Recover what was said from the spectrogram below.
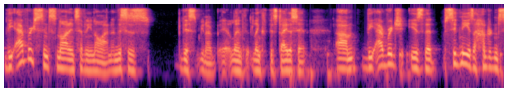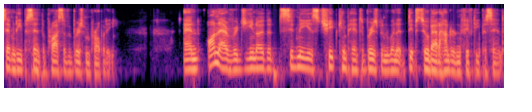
The average since 1979, and this is this you know length length of this data set, um, the average is that Sydney is 170 percent the price of a Brisbane property, and on average, you know that Sydney is cheap compared to Brisbane when it dips to about 150 percent.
